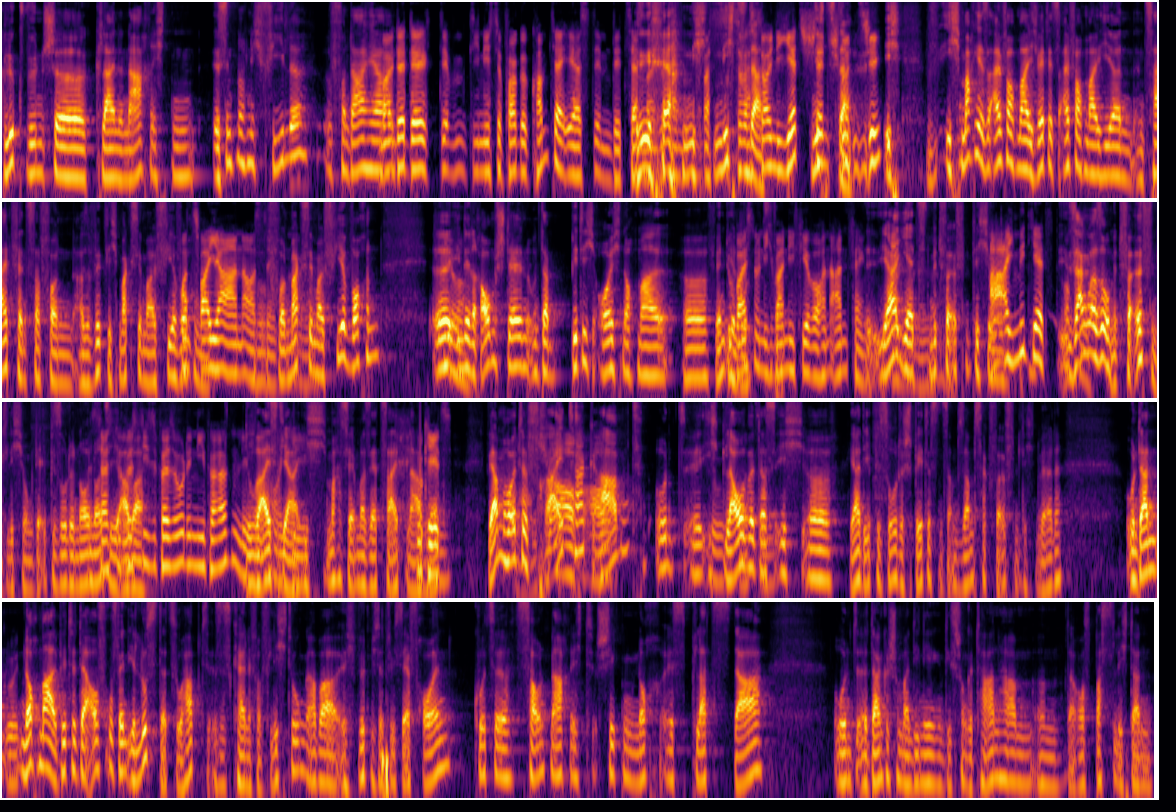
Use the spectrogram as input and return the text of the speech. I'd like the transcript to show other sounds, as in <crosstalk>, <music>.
Glückwünsche, kleine Nachrichten. Es sind noch nicht viele, von daher. Der, der, der, die nächste Folge kommt ja erst im Dezember. <laughs> ja, also nicht, was, nichts was da. sollen die jetzt schon, schon Ich, ich mache jetzt einfach mal, ich werde jetzt einfach mal hier ein, ein, Zeitfenster von, also wirklich maximal vier Wochen. Von zwei Jahren aus. Von maximal vier Wochen äh, in den Raum stellen und da bitte ich euch nochmal, äh, wenn du ihr. Du weißt noch nicht, wann die vier Wochen anfängt. Ja, jetzt mit Veröffentlichung. Ah, mit jetzt. Okay. Sagen wir so, mit Veröffentlichung der Episode 99. Das heißt, du aber wirst diese Episode nie veröffentlichen. Du weißt ja, ich mache es ja immer sehr zeitnah. Okay, jetzt. Wir haben heute ja, Freitagabend und äh, ich so, glaube, dass ich äh, ja die Episode spätestens am Samstag veröffentlichen werde. Und dann nochmal bitte der Aufruf, wenn ihr Lust dazu habt. Es ist keine Verpflichtung, aber ich würde mich natürlich sehr freuen, kurze Soundnachricht schicken, noch ist Platz da. Und äh, danke schon mal an diejenigen, die es schon getan haben. Ähm, daraus bastel ich dann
